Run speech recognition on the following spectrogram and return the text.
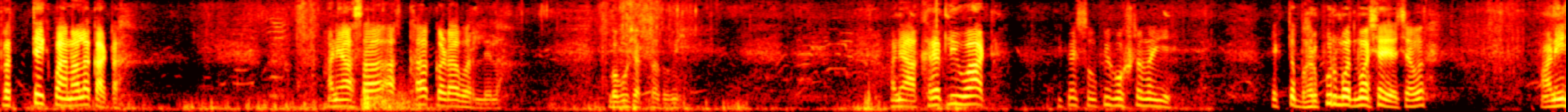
प्रत्येक पानाला काटा. आणि असा अख्खा कडा भरलेला. बघू शकता तुम्ही. आणि आखऱ्यातली वाट ही काही सोपी गोष्ट नाही आहे एक तर भरपूर मधमाशा याच्यावर. आणि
